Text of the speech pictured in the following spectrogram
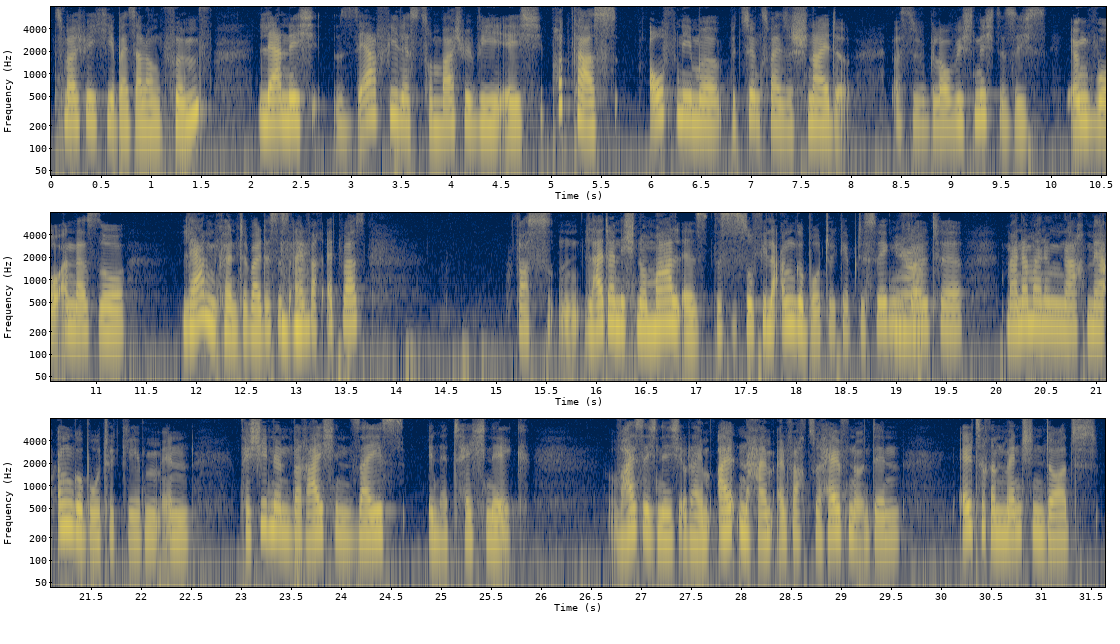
Zum Beispiel hier bei Salon 5 lerne ich sehr vieles, zum Beispiel wie ich Podcasts aufnehme bzw. schneide. Das glaube ich nicht, dass ich es irgendwo anders so lernen könnte, weil das ist mhm. einfach etwas, was leider nicht normal ist, dass es so viele Angebote gibt. Deswegen ja. sollte meiner Meinung nach mehr Angebote geben in verschiedenen Bereichen, sei es in der Technik, weiß ich nicht, oder im Altenheim einfach zu helfen und den älteren Menschen dort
